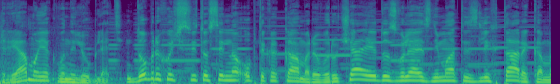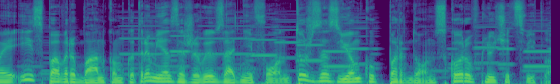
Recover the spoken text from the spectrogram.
прямо як вони люблять. Добре, хоч світосильна оптика камери виручає і дозволяє знімати з ліхтариками і з павербанком, котрим я заживив задній фон. Тож за зйомку, пардон, скоро включать світло.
